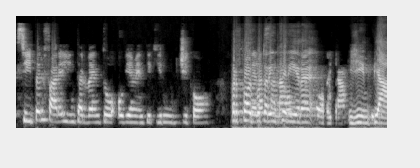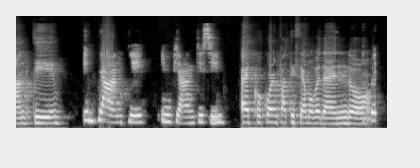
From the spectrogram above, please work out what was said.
sì, per fare l'intervento ovviamente chirurgico. Per poi poter inserire gli impianti. Impianti, impianti, sì. Ecco qua infatti stiamo vedendo. Per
